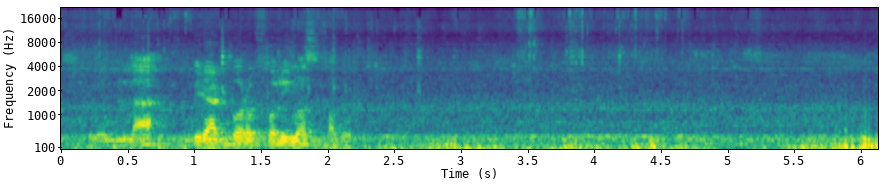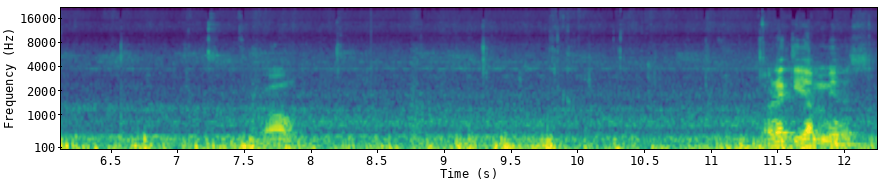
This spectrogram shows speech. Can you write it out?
বিসমিল্লাহ, বিরাট বড় ফলি মাছ খাব। অনেক ইয়াম্মি হয়েছে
